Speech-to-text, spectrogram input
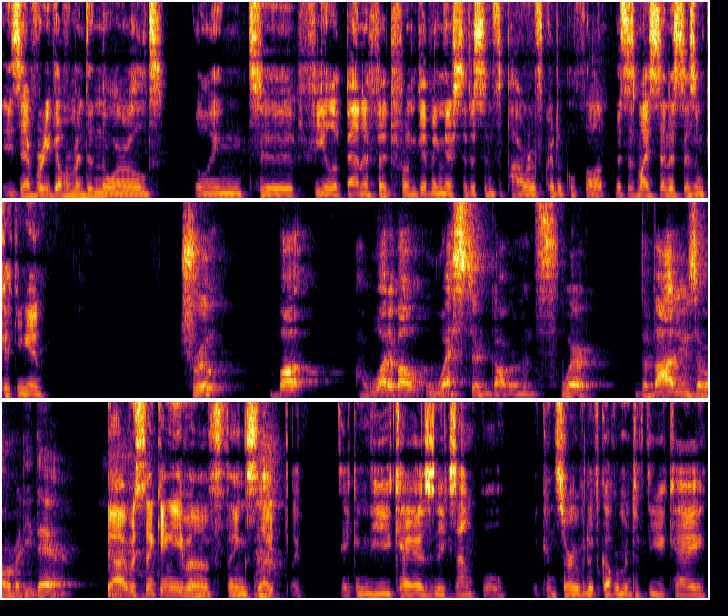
is every government in the world going to feel a benefit from giving their citizens the power of critical thought? This is my cynicism kicking in. True, but what about Western governments where the values are already there? Yeah, I was thinking even of things like like taking the UK as an example. The conservative government of the UK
